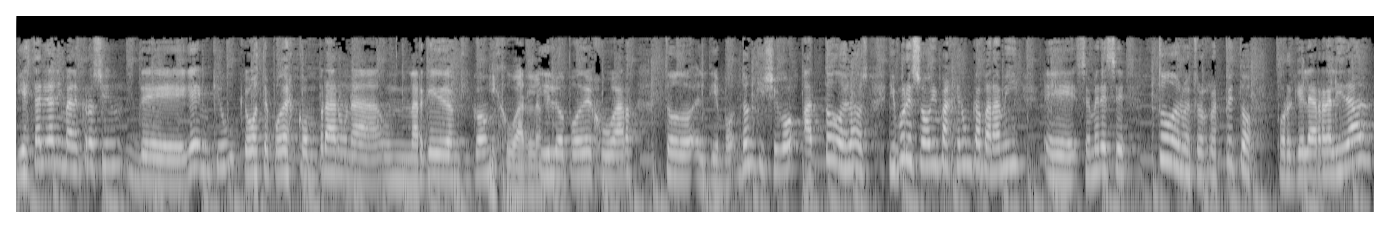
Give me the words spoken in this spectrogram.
Y está en el Animal Crossing de GameCube, que vos te podés comprar una, un arcade de Donkey Kong Y jugarlo. Y lo podés jugar todo el tiempo. Donkey llegó a todos lados. Y por eso hoy más que nunca para mí eh, se merece todo nuestro respeto. Porque la realidad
